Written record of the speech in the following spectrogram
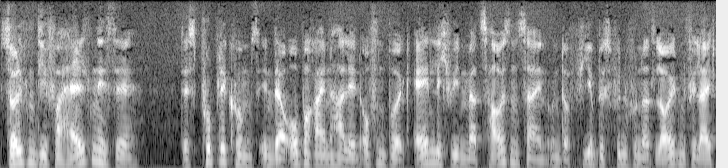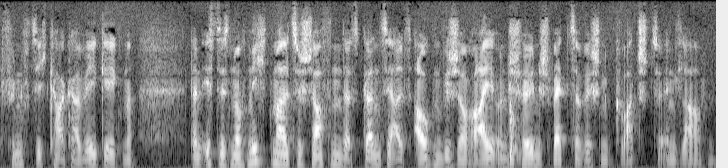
Sollten die Verhältnisse des Publikums in der Oberrheinhalle in Offenburg ähnlich wie in Merzhausen sein, unter 400 bis 500 Leuten vielleicht 50 KKW-Gegner, dann ist es noch nicht mal zu schaffen, das Ganze als Augenwischerei und schön schwätzerischen Quatsch zu entlarven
